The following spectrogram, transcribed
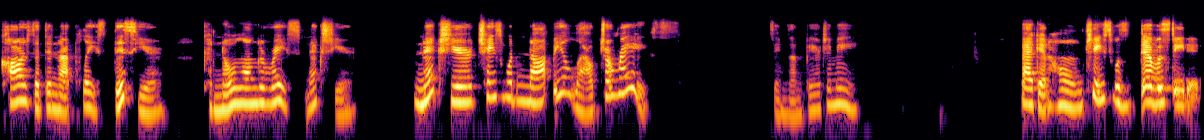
Cars that did not place this year could no longer race next year. Next year, Chase would not be allowed to race. Seems unfair to me. Back at home, Chase was devastated.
